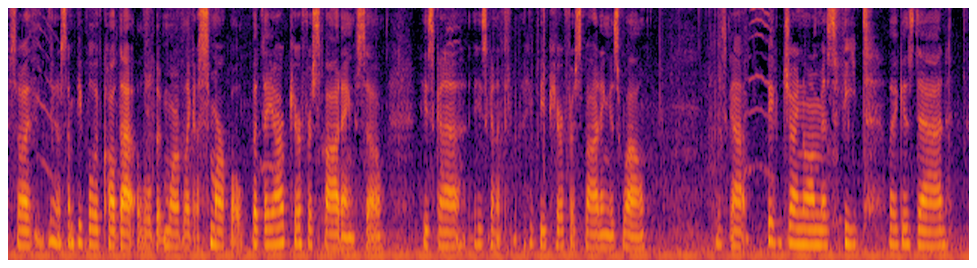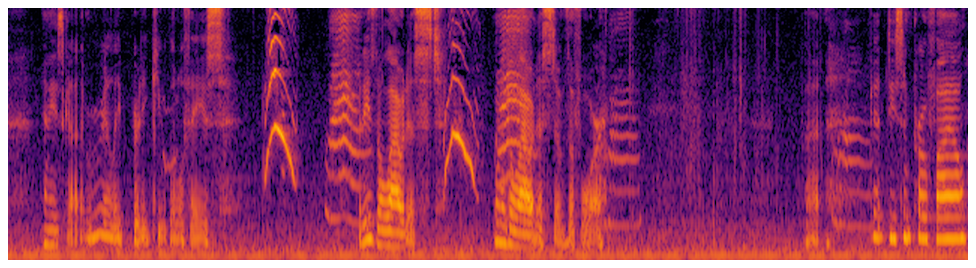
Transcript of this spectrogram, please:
So, I, you know, some people have called that a little bit more of like a smarple, but they are pure for spotting. So, he's gonna he's gonna be pure for spotting as well. He's got big ginormous feet like his dad, and he's got a really pretty cute little face. But he's the loudest, one of the loudest of the four. But get decent profile.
